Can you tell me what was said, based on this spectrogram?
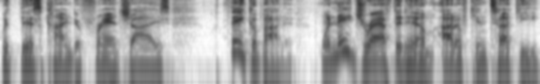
with this kind of franchise. Think about it. When they drafted him out of Kentucky,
